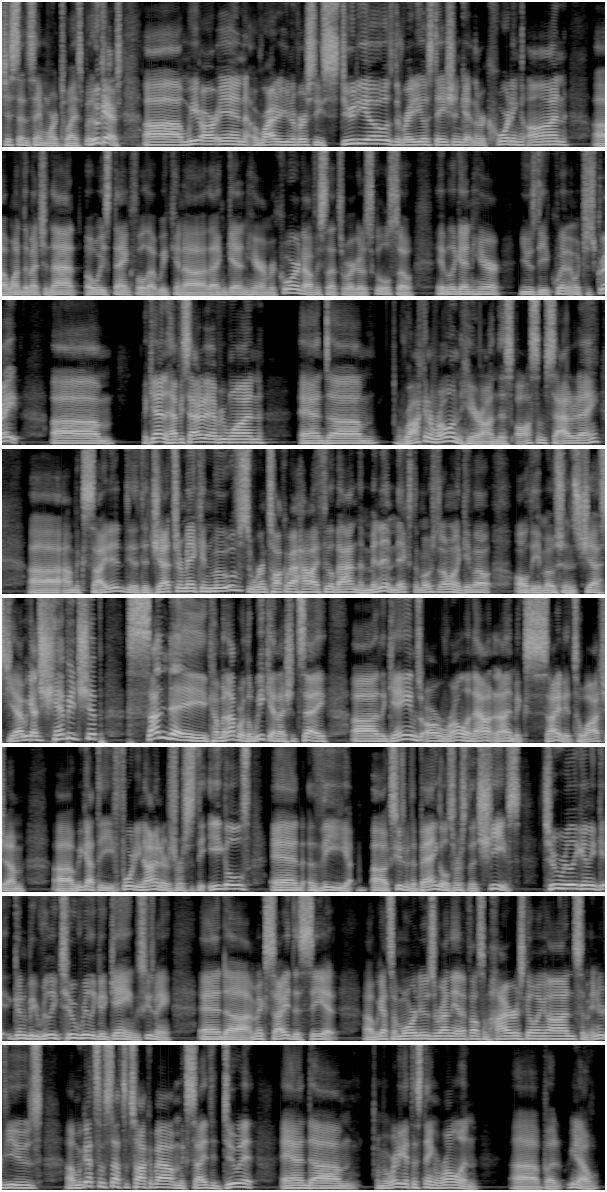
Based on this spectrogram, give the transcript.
Just said the same word twice, but who cares? Um, we are in Rider University Studios, the radio station, getting the recording on. Uh, wanted to mention that. Always thankful that we can uh, that I can get in here and record. Obviously, that's where I go to school, so able to get in here, use the equipment, which is great. Um, again, happy Saturday, everyone, and um, rocking and rolling here on this awesome Saturday. Uh, I'm excited. The, the Jets are making moves. We're going to talk about how I feel about in a minute. Mixed emotions. I don't want to give out all the emotions just yet. We got Championship Sunday coming up, or the weekend, I should say. Uh, the games are rolling out, and I'm excited to watch them. Uh, we got the 49ers versus the Eagles, and the uh, excuse me, the Bengals versus the Chiefs. Two really going to be really two really good games. Excuse me, and uh, I'm excited to see it. Uh, we got some more news around the NFL, some hires going on, some interviews. Um, we got some stuff to talk about. I'm excited to do it, and um, I mean we're gonna get this thing rolling. Uh, but you know,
